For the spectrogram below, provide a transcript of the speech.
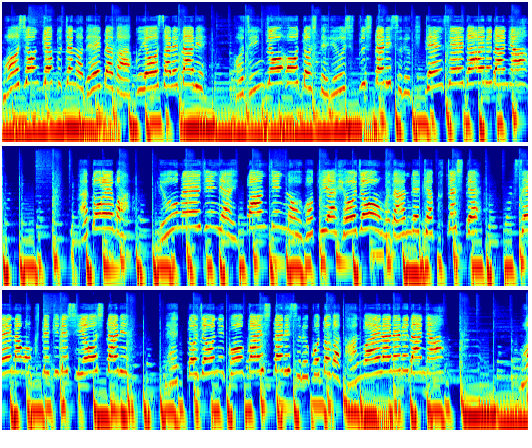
モーションキャプチャのデータが悪用されたり個人情報として流出したりする危険性があるだにゃ例えば有名人や一般人の動きや表情を無断でキャプチャして不正な目的で使用したりネット上に公開したりすることが考えられるだにゃモー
